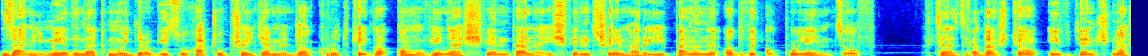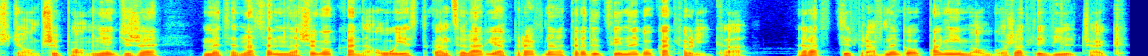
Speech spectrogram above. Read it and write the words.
Zanim jednak, mój drogi słuchaczu, przejdziemy do krótkiego omówienia święta Najświętszej Maryi Panny od wykupu jeńców, chcę z radością i wdzięcznością przypomnieć, że mecenasem naszego kanału jest Kancelaria Prawna Tradycyjnego Katolika, radcy prawnego pani Małgorzaty Wilczek,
